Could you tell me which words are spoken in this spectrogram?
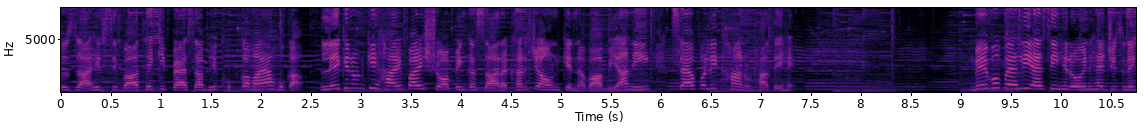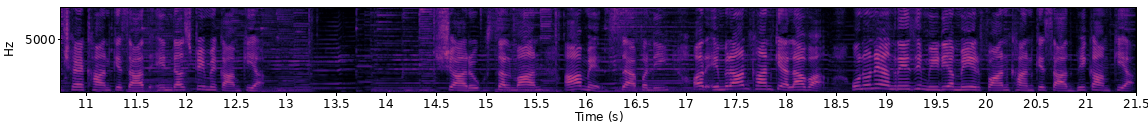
तो ज़ाहिर सी बात है कि पैसा भी खूब कमाया होगा। लेकिन उनकी हाई फाई शॉपिंग का सारा खर्चा उनके नवाब यानी सैफ अली खान उठाते हैं। बेबो पहली ऐसी हीरोइन है जिसने छह खान के साथ इंडस्ट्री में काम किया। शाहरुख, सलमान, आमिर, सैफ अली और इमरान खान के अलावा उन्होंने अंग्रेज़ी मीडिया में इरफान खान के साथ भी काम किया।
